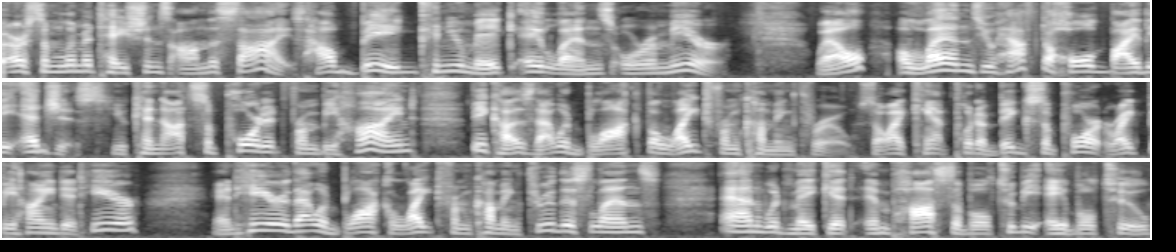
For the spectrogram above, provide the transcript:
are some limitations on the size. How big can you make a lens or a mirror? Well, a lens you have to hold by the edges. You cannot support it from behind because that would block the light from coming through. So I can't put a big support right behind it here. And here that would block light from coming through this lens and would make it impossible to be able to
